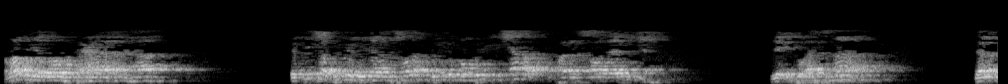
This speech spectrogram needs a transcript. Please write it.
radhiyallahu taala anha ketika beliau di dalam sholat beliau memberi isyarat kepada saudarinya yaitu Asma dalam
